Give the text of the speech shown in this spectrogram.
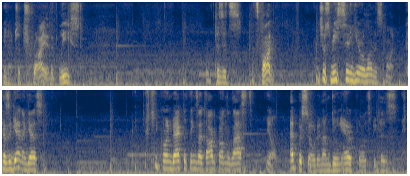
you know, to try it at least. Because it's it's fun. Just me sitting here alone is fun. Because again, I guess I keep going back to things I talked about in the last, you know, episode, and I'm doing air quotes because it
